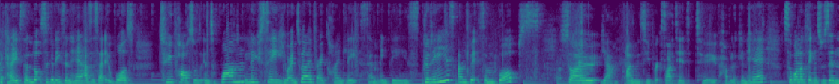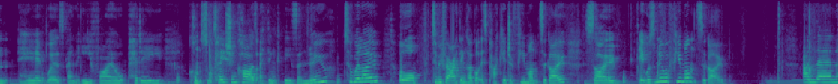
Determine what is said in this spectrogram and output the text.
Okay, so lots of goodies in here. As I said, it was two parcels into one. Lucy, who owns Willow, very kindly sent me these goodies and bits and bobs. So yeah, I'm super excited to have a look in here. So one of the things was in here was an e-file Pedi consultation card. I think these are new to Willow, or to be fair, I think I got this package a few months ago. So it was new a few months ago. And then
